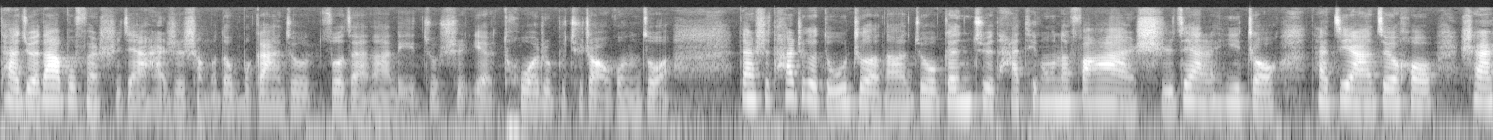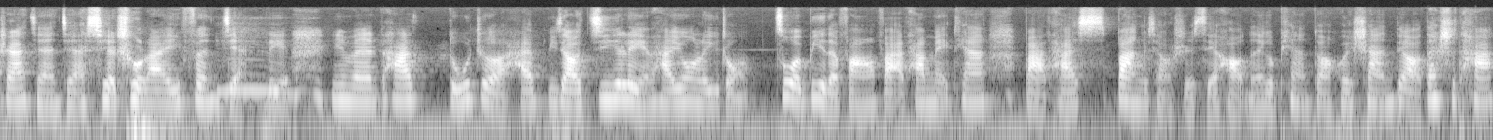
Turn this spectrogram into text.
他绝大部分时间还是什么都不干，就坐在那里，就是也拖着不去找工作。但是他这个读者呢，就根据他提供的方案实践了一周，他竟然最后删删减减 写出来一份简历。因为他读者还比较机灵，他用了一种作弊的方法，他每天把他半个小时写好的那个片段会删掉，但是他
